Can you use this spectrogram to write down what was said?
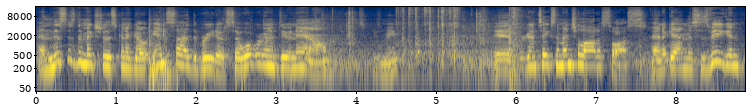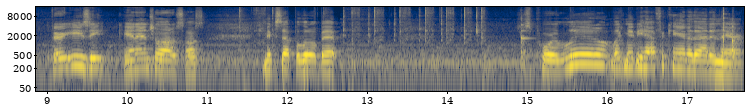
And this is the mixture that's going to go inside the burrito. So what we're going to do now, excuse me, is we're going to take some enchilada sauce. And again, this is vegan, very easy, can enchilada sauce. Mix up a little bit. Just pour a little, like maybe half a can of that in there,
